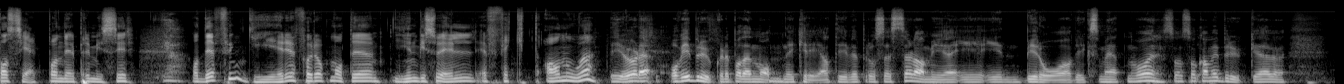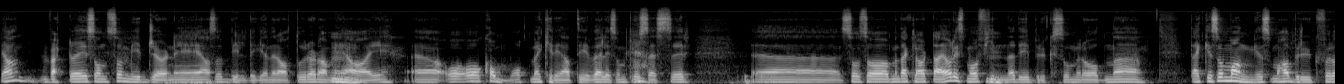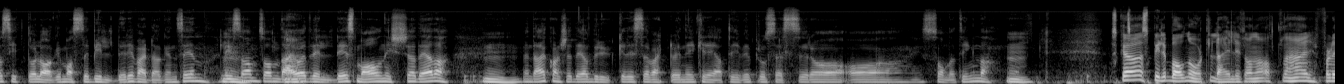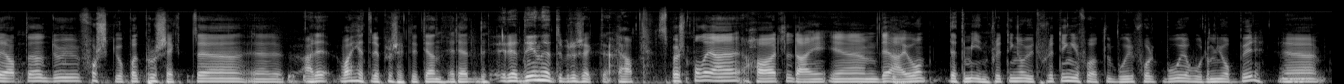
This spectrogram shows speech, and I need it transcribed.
basert på en del premisser. Ja. Og det fungerer for å på en måte gi en visuell effekt av noe. Det gjør det. Og vi bruker det på den måten i kreative prosesser. Da, mye i, i byråvirksomheten vår. Så, så kan vi bruke ja, verktøy sånn som Midjourney, altså bildegeneratorer da, med mm. AI, uh, og, og, komme opp med kreative liksom, prosesser. Ja Eh, så, så, men det er klart, det er jo liksom å finne de bruksområdene Det er ikke så mange som har bruk for å sitte og lage masse bilder i hverdagen sin. Mm. liksom. Sånn, det er jo et veldig smal nisje, det. da. Mm. Men det er kanskje det å bruke disse verktøyene i kreative prosesser og, og sånne ting. da. Mm skal spille ballen over til deg litt, Atle. her, fordi at uh, Du forsker jo på et prosjekt uh, det, Hva heter det prosjektet ditt igjen? Redd? Reddin heter prosjektet. Ja. Spørsmålet jeg har til deg, uh, det er jo dette med innflytting og utflytting i forhold til hvor folk bor og hvor de jobber. Mm.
